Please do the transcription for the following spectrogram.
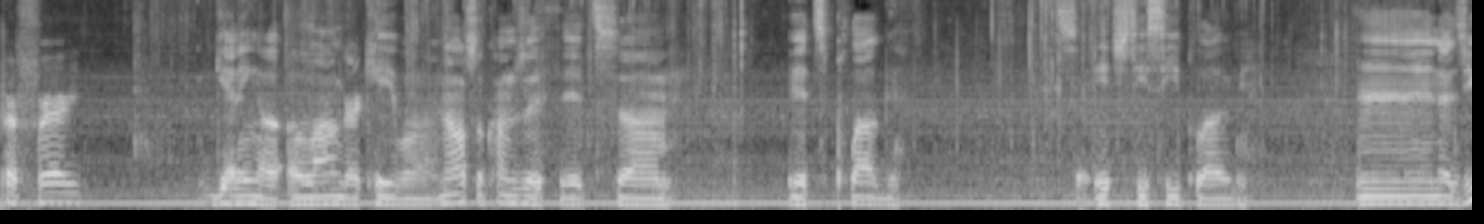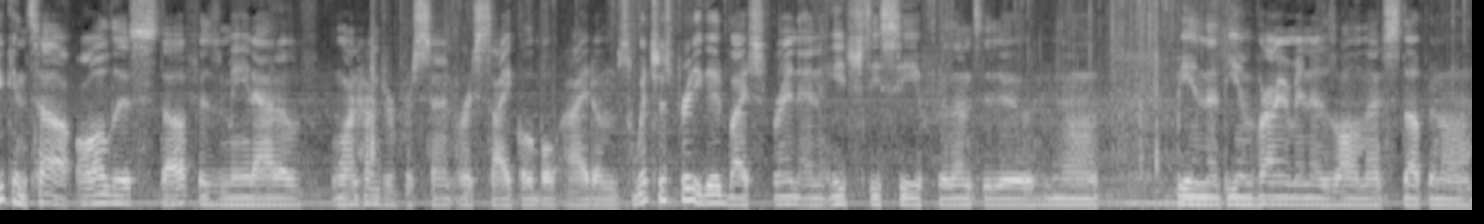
prefer getting a, a longer cable. And also comes with its um, its plug. It's a HTC plug. And as you can tell, all this stuff is made out of 100% recyclable items, which is pretty good by Sprint and HTC for them to do, you know, being that the environment is all messed up and all.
